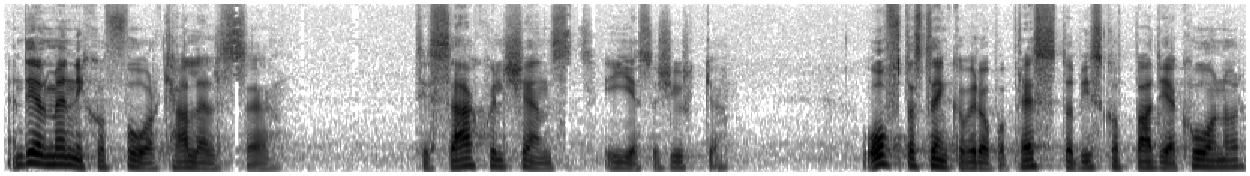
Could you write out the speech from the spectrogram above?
En del människor får kallelse till särskild tjänst i Jesu kyrka. Och oftast tänker vi då på präster, biskopar, diakoner,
